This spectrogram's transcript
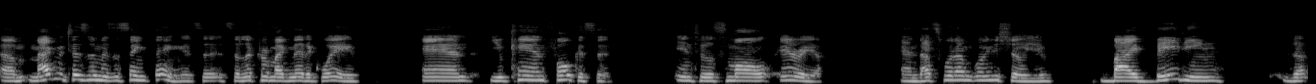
um, magnetism is the same thing. It's a, it's electromagnetic wave, and you can focus it into a small area. And that's what I'm going to show you by baiting the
